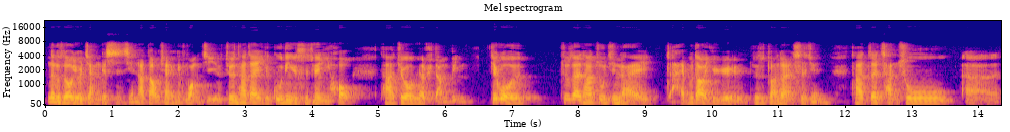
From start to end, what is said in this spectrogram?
那个时候有讲一个时间啦，但我现在有点忘记了，就是他在一个固定的时间以后，他就要去当兵。结果就在他住进来还不到一个月，就是短短的时间，他在产出呃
